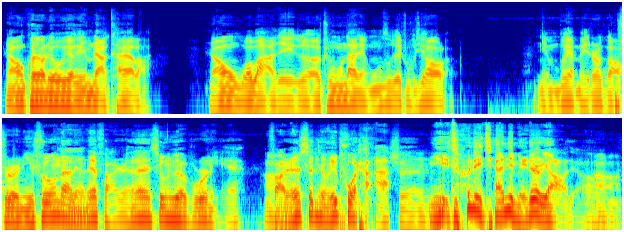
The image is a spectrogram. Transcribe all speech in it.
然后快到六个月给你们俩开了，然后我把这个春风大典公司给注销了，你们不也没地儿告？是你春风大典嗯那法人兴许不是你，啊法人申请一破产，是你就那钱你没地儿要去啊。啊，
